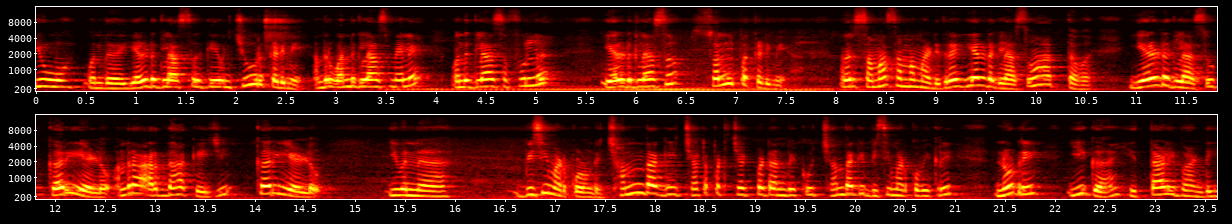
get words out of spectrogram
ಇವು ಒಂದು ಎರಡು ಗ್ಲಾಸ್ಗೆ ಒಂದು ಚೂರು ಕಡಿಮೆ. ಅಂದ್ರೆ ಒಂದು ಗ್ಲಾಸ್ ಮೇಲೆ, ಒಂದು ಗ್ಲಾಸ್ ಫುಲ್ ಎರಡು ಗ್ಲಾಸು ಸ್ವಲ್ಪ ಕಡಿಮೆ. ಅಂದ್ರೆ ಸಮ ಸಮ ಮಾಡಿದರೆ ಎರಡು ಗ್ಲಾಸು ಆಗ್ತವೆ. ಎರಡು ಗ್ಲಾಸು ಕರಿ ಎಳ್ಳು, ಅಂದ್ರೆ ಅರ್ಧ ಕೆ ಜಿ ಕರಿ ಎಳ್ಳು. ಇವನ್ನ ಬಿಸಿ ಮಾಡ್ಕೊಂಡ್ರಿ. ಚಂದಾಗಿ ಚಟಪಟ ಚಟ್ಪಟ ಅನ್ಬೇಕು, ಚಂದಾಗಿ ಬಿಸಿ ಮಾಡ್ಕೋಬೇಕ್ರಿ. ನೋಡ್ರಿ, ಈಗ ಹಿತ್ತಾಳಿ ಬಾಂಡಿ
